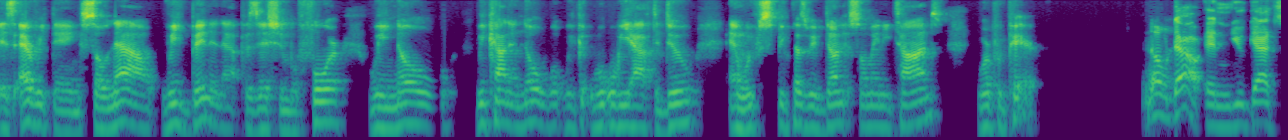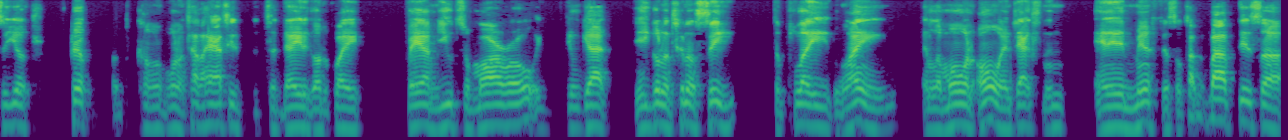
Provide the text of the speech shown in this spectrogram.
is everything. So now we've been in that position before. We know we kind of know what we what we have to do, and we because we've done it so many times, we're prepared. No doubt, and you got to your trip going to Tallahassee today to go to play FAMU tomorrow. You got you go to Tennessee to play Lane and LeMoyne-Owen, Jackson, and in Memphis. So talk about this uh,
